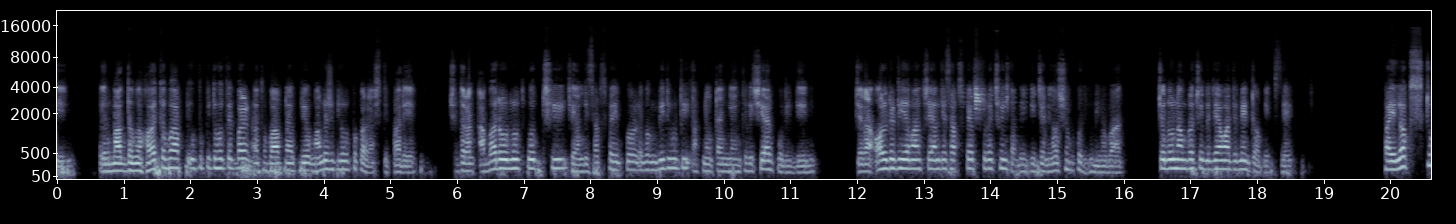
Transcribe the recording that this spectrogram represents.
দিন। এর মাধ্যমে হয়তোবা আপনি উপকৃত হতে পারেন অথবা আপনার প্রিয় মানুষগুলোর উপকার আসতে পারে। সুতরাং আবারও অনুরোধ করছি চ্যানেলটি সাবস্ক্রাইব করুন এবং ভিডিওটি আপনার টাইমলাইন থেকে শেয়ার করে দিন। যারা অলরেডি আমার চ্যানেলটি সাবস্ক্রাইব করেছেন তাদেরকে জানিয়ে অসংখ্য ধন্যবাদ। চলুন আমরা চলে যাই আমাদের মেন টপিকসে ফাইলক্স টু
